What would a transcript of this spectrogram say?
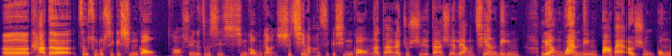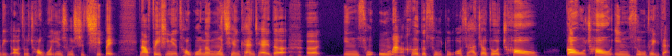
呃，它的这个速度是一个新高啊，所以呢，这个是新高。我们讲十七马赫是一个新高，那大概就是大概是两千零两万零八百二十五公里啊，这个超过音速十七倍。那飞行也超过呢，目前看起来的呃。音速五马赫的速度哦，所以它叫做超高超音速飞弹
